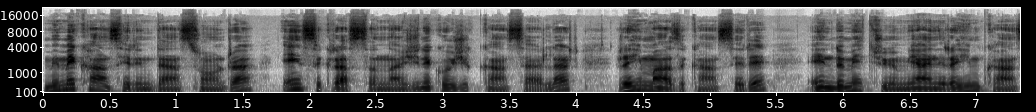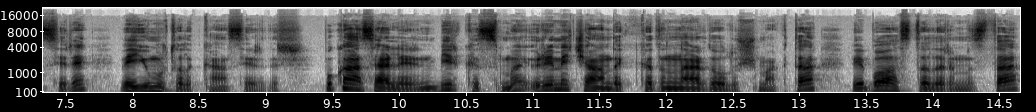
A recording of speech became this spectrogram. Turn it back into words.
meme kanserinden sonra en sık rastlanan jinekolojik kanserler rahim ağzı kanseri, endometrium yani rahim kanseri ve yumurtalık kanseridir. Bu kanserlerin bir kısmı üreme çağındaki kadınlarda oluşmakta ve bu hastalarımızda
